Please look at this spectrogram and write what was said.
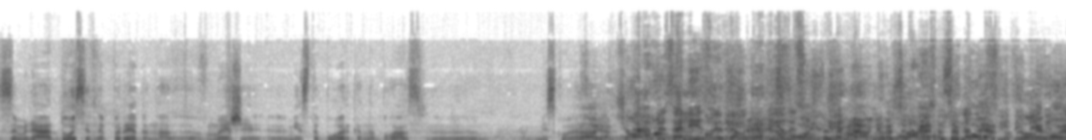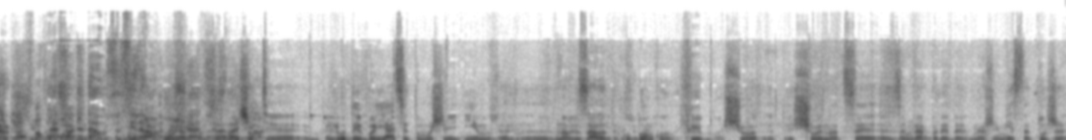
земля досі не передана е, в межі міста Боярка на баланс міської ради. ви залізли, заотравили свою університету, це боярка, є боярка, Значить, е, люди бояться, тому що їм е, нав'язали таку думку хибну, що е, щойно це земля перейде в межі міста, тут же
